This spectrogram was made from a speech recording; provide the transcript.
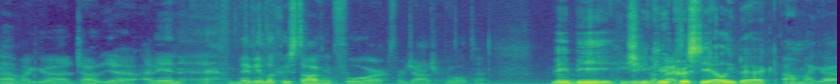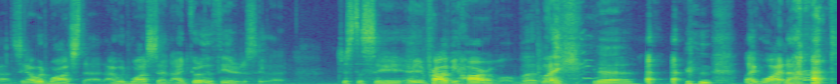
oh my God, John. Yeah, I mean, maybe look who's talking for for John Travolta. Maybe He should you could get to- Kirstie Alley back. Oh my God. See, I would watch that. I would watch that. I'd go to the theater to see that, just to see. It'd probably be horrible, but like, Yeah, like why not?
